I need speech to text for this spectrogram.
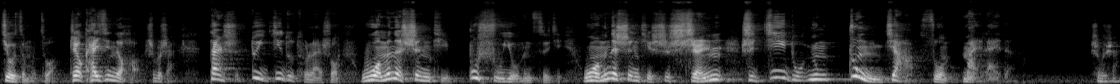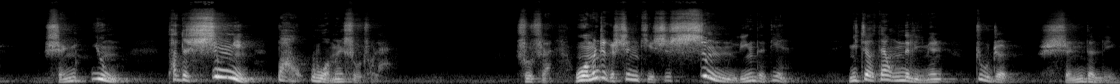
就怎么做，只要开心就好，是不是？但是对基督徒来说，我们的身体不属于我们自己，我们的身体是神是基督用重价所买来的，是不是？神用他的生命把我们赎出来。说出来，我们这个身体是圣灵的殿，你知道，在我们的里面住着神的灵。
